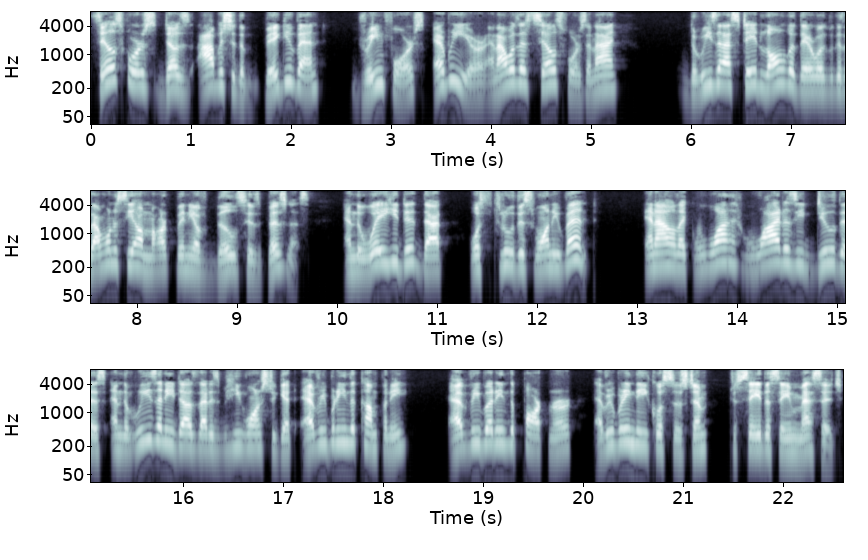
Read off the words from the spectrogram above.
Salesforce does obviously the big event, Dreamforce, every year. And I was at Salesforce and I the reason I stayed longer there was because I want to see how Mark Benioff builds his business. And the way he did that was through this one event. And I was like, what? Why does he do this? And the reason he does that is he wants to get everybody in the company, everybody in the partner, everybody in the ecosystem to say the same message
